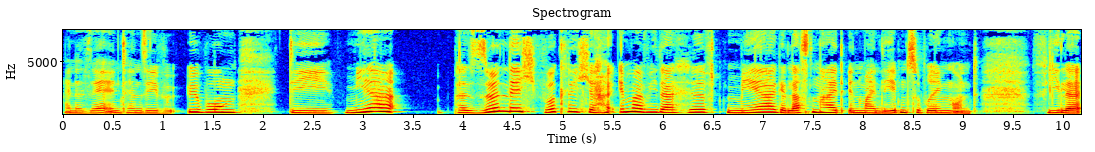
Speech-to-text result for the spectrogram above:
eine sehr intensive Übung, die mir persönlich wirklich immer wieder hilft, mehr Gelassenheit in mein Leben zu bringen und viele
